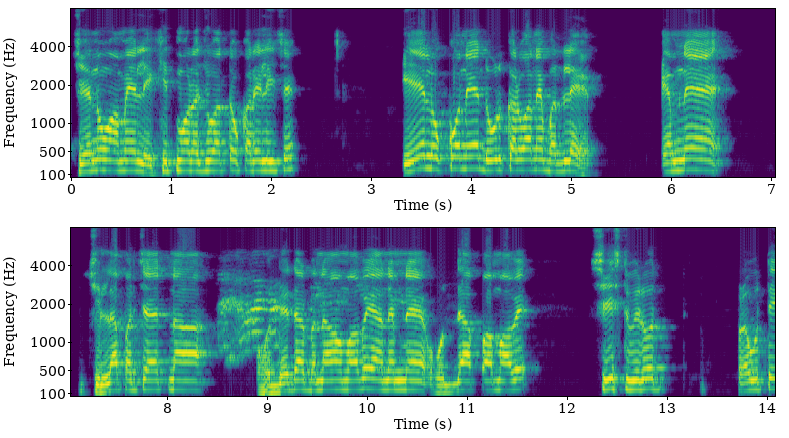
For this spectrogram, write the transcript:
જેનું અમે લેખિતમાં રજૂઆતો કરેલી છે એ લોકોને દૂર કરવાને બદલે એમને જિલ્લા પંચાયતના હોદ્દેદાર બનાવવામાં આવે અને એમને હોદ્દા આપવામાં આવે. શિસ્ત વિરોધ પ્રવૃત્તિ,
